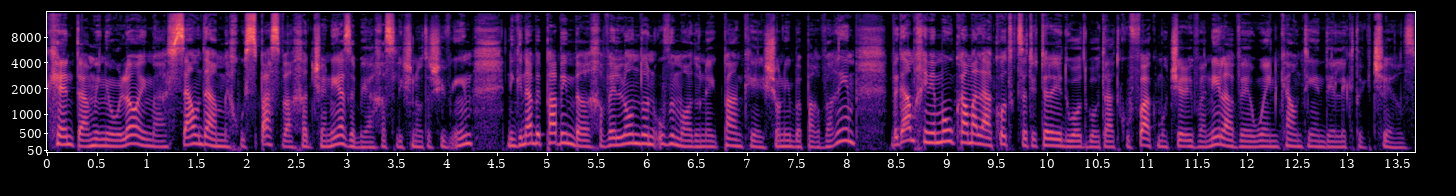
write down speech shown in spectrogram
כן, תאמינו או לא, עם הסאונד המחוספס והחדשני הזה ביחס לשנות ה-70, ניגנה בפאבים ברחבי לונדון ובמועדוני פאנק אה, שונים בפרברים, וגם חיממו כמה להקות קצת יותר ידועות באותה תקופה, כמו Cherry Vanilla ו Wayne County and Electric Chairs.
